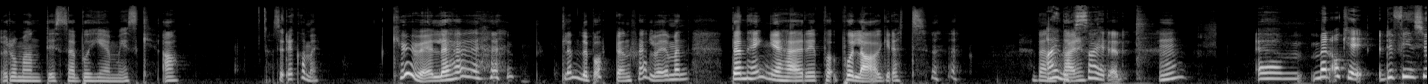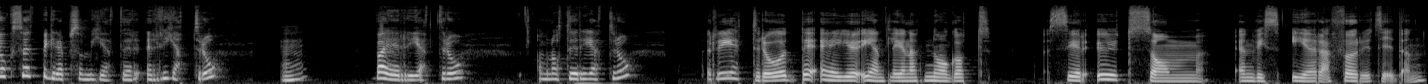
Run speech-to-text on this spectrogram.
romantisk, så bohemisk. Ja, så det kommer. Kul! Jag glömde bort den själv. Men den hänger här på, på lagret. Väntar. I'm excited. Mm. Um, men okej, okay, det finns ju också ett begrepp som heter retro. Mm. Vad är retro? Om något är retro? Retro, det är ju egentligen att något ser ut som en viss era förr i tiden.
